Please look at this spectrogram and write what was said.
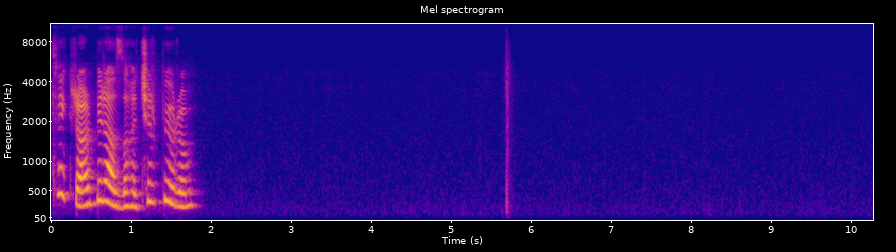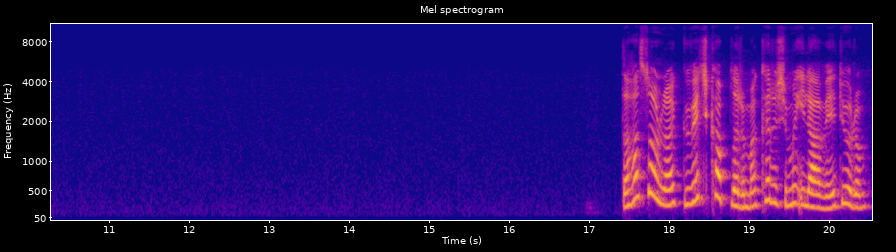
Tekrar biraz daha çırpıyorum. Daha sonra güveç kaplarıma karışımı ilave ediyorum.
